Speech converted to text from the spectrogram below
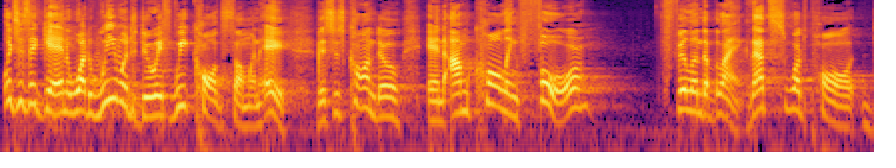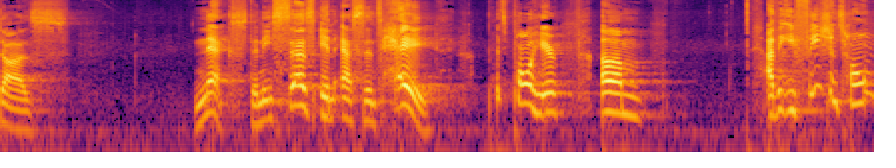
Which is again what we would do if we called someone, hey, this is Kondo, and I'm calling for fill in the blank. That's what Paul does next. And he says, in essence, hey, it's Paul here. Um, are the Ephesians home?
